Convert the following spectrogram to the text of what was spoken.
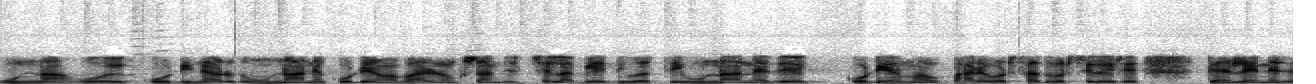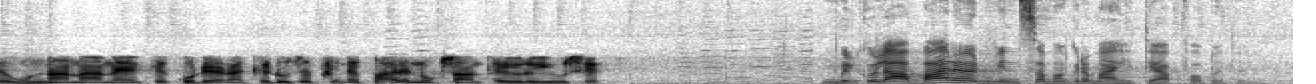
ઉના હોય, કોડીનાર તો ઉના અને કોડીનારમાં ભારે નુકસાન છે. છેલ્લા બે દિવસથી ઉના અને જે કોડીનારમાં ભારે વરસાદ વરસી રહ્યો છે, તેને લઈને જે ઉનાના અને કે કોડીનારના ખેડૂત છે, તેને ભારે નુકસાન થઈ રહ્યું છે. બિલકુલ આભાર, અરવિંદ, સમગ્ર માહિતી આપવા બદલ.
